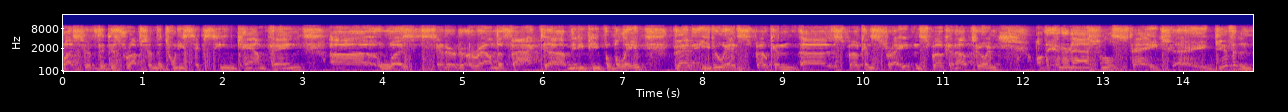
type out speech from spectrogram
Much of the disruption of the 2016 campaign uh, was centered around the fact, uh, many people believe, that you had spoken uh, spoken straight and spoken up to him on the international stage. Uh, given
